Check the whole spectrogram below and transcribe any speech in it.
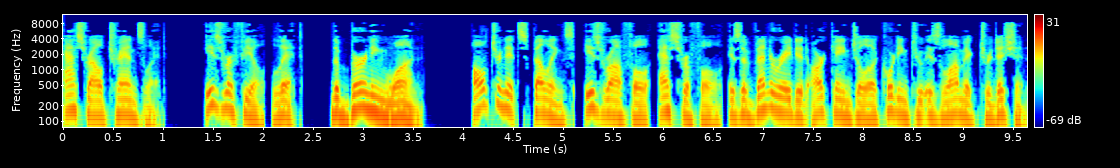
Asral translate. Israfil, lit. The Burning One. Alternate spellings, Israfil, Esrafil is a venerated archangel according to Islamic tradition.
